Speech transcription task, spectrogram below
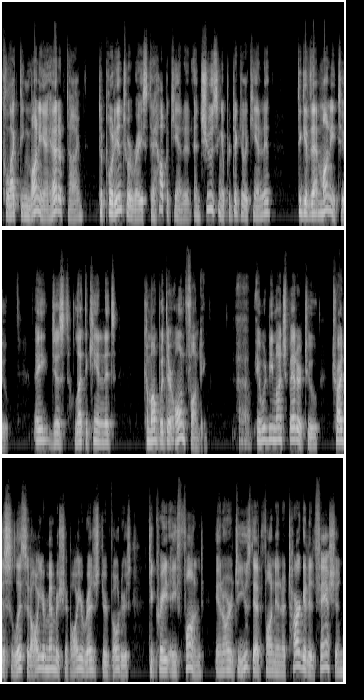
collecting money ahead of time to put into a race to help a candidate and choosing a particular candidate to give that money to. They just let the candidates come up with their own funding. Uh, it would be much better to try to solicit all your membership, all your registered voters, to create a fund in order to use that fund in a targeted fashion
